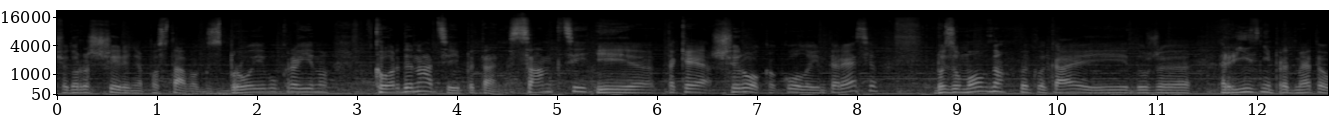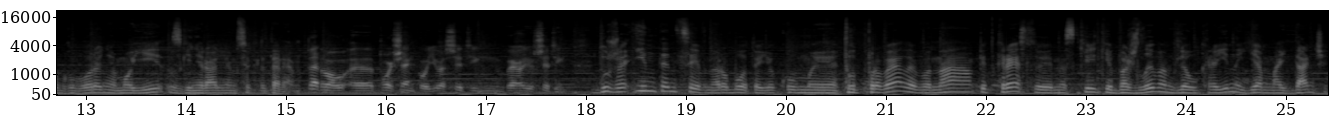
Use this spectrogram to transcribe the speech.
щодо розширення поставок зброї в Україну, координації питань санкцій і таке широке коло інтересів. Безумовно, викликає і дуже різні предмети обговорення мої з генеральним секретарем. You're sitting. Дуже інтенсивна робота, яку ми тут провели, вона підкреслює наскільки важливим для України є майданчик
